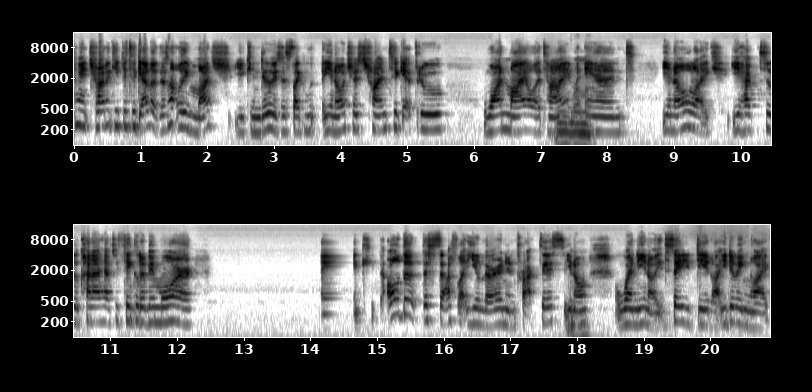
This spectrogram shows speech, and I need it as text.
I mean, trying to keep it together. There's not really much you can do. It's just like, you know, just trying to get through one mile at a time mm, and you know like you have to kind of have to think a little bit more like all the the stuff like you learn in practice you know when you know say you did like you're doing like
